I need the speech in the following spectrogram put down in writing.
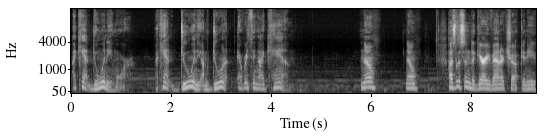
I can't do anymore. I can't do any. I'm doing everything I can. No, no, I was listening to Gary Vaynerchuk, and he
